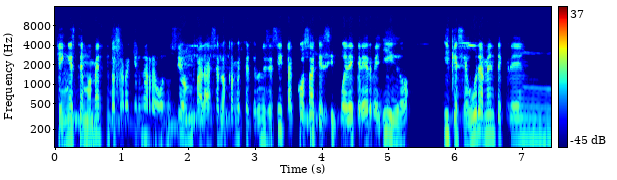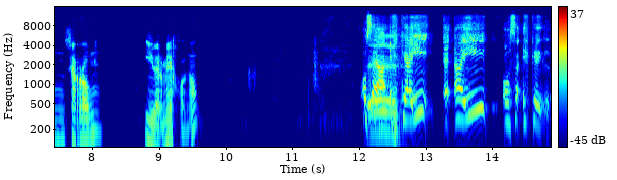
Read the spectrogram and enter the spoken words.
que en este momento se requiere una revolución para hacer los cambios que el Perú necesita, cosa que sí puede creer Bellido y que seguramente creen Cerrón y Bermejo, ¿no? O sea, es eh. que ahí, eh, ahí, o sea, es que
